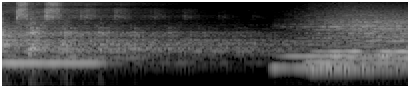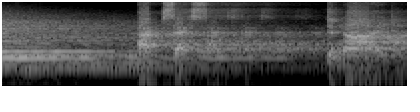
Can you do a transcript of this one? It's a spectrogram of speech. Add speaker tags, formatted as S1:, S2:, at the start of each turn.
S1: Access. Access. Denied.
